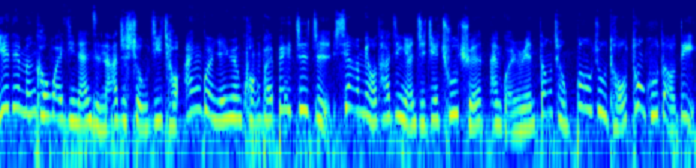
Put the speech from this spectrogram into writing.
夜店门口，外籍男子拿着手机朝安管人员狂拍被制止，下秒他竟然直接出拳，安管人员当场抱住头，痛苦倒地。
